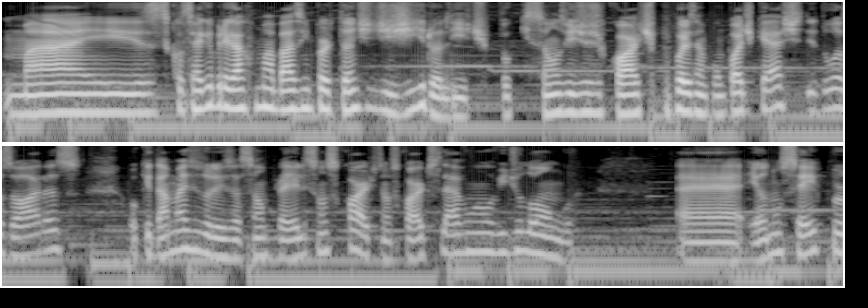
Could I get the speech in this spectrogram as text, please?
mas consegue brigar com uma base importante de giro ali, tipo, que são os vídeos de corte. Tipo, por exemplo, um podcast de duas horas, o que dá mais visualização para ele são os cortes, né? Os cortes levam ao vídeo longo. É, eu não sei por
